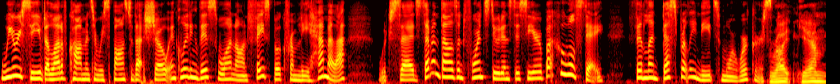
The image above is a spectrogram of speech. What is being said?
We received a lot of comments in response to that show, including this one on Facebook from Lee Hamela, which said 7,000 foreign students this year, but who will stay? Finland desperately needs more workers. Right, yeah,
